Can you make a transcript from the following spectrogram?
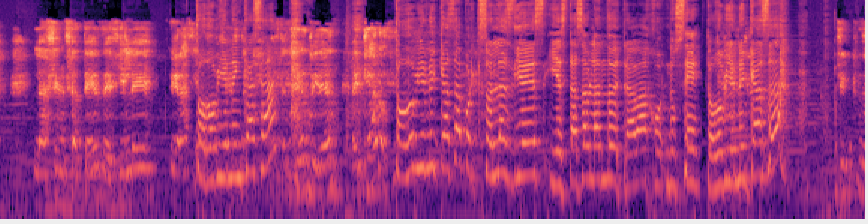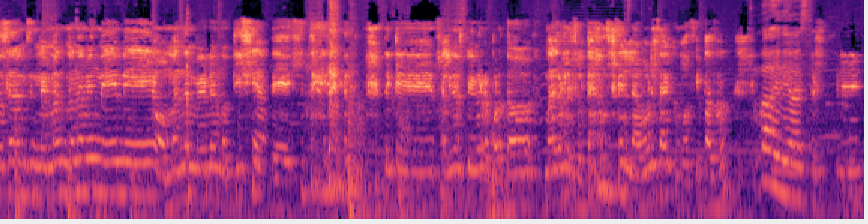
la sensatez de decirle gracias. ¿Todo bien en casa? ¿Está tu idea? Eh, claro. Sí. ¿Todo bien en casa? Porque son las 10 y estás hablando de trabajo. No sé, ¿todo bien en casa? Sí, o sea, me, mándame un meme o mándame una noticia de, de que Salinas Pliego reportó malos resultados en la bolsa, como si pasó. Ay, Dios. Este,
